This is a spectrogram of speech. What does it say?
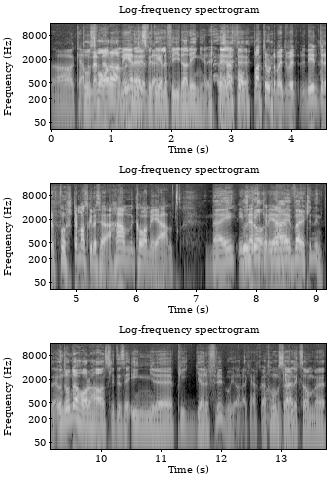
Ja, kan, då men svarar man han när SVT inte. eller 4 ringer. Så här, Foppa trodde man inte, det är inte det första man skulle säga, han kommer med i allt. Nej, Inte nej verkligen inte. Undrar om det har hans lite så här, yngre, piggare fru att göra kanske? Att Ja, hon så här, liksom, eh, Eller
